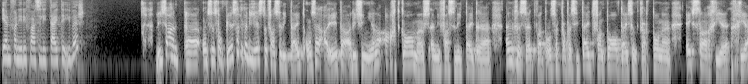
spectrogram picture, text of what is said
een van hierdie fasiliteite iewers? Lisa, uh, ons is nog besig met die eerste fasiliteit. Ons het 'n addisionele 8 kamers in die fasiliteit uh, ingesit wat ons 'n kapasiteit van 12000 kartonne ekstra gee. gee.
